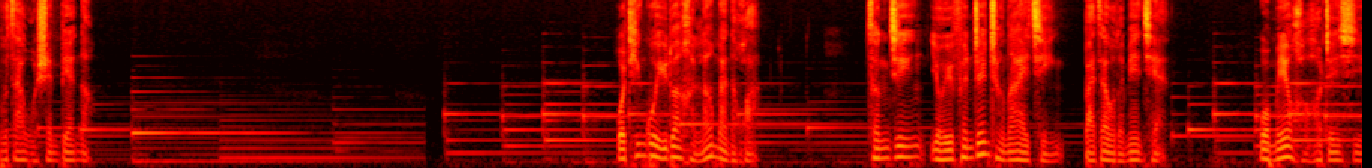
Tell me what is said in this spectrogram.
不在我身边呢。我听过一段很浪漫的话：曾经有一份真诚的爱情摆在我的面前，我没有好好珍惜，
